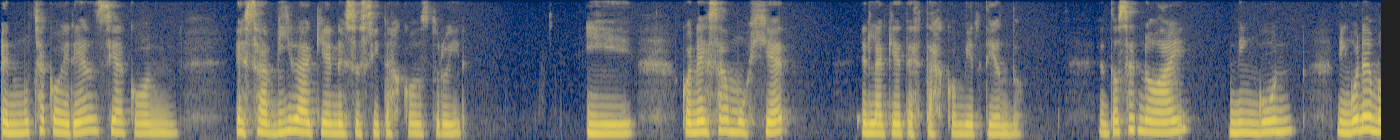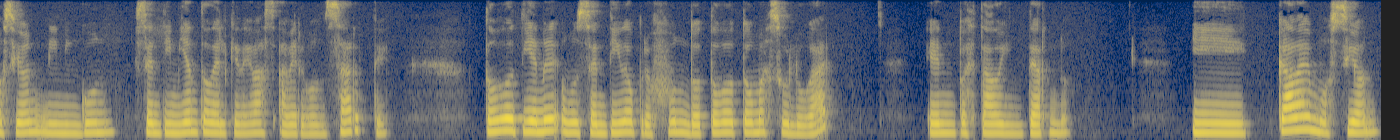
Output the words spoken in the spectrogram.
en mucha coherencia con esa vida que necesitas construir y con esa mujer en la que te estás convirtiendo. Entonces no hay ningún, ninguna emoción ni ningún sentimiento del que debas avergonzarte. Todo tiene un sentido profundo, todo toma su lugar en tu estado interno. Y cada emoción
